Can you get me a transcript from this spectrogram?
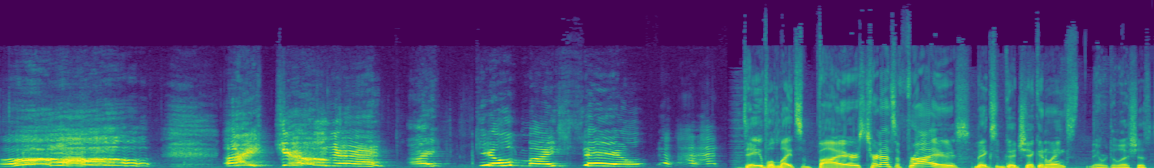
oh! I killed it! I killed my sale! Dave will light some fires, turn on some fryers, make some good chicken wings. They were delicious.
